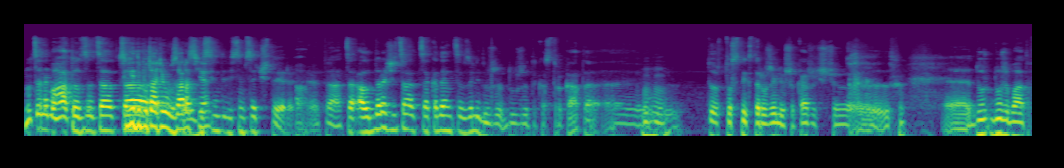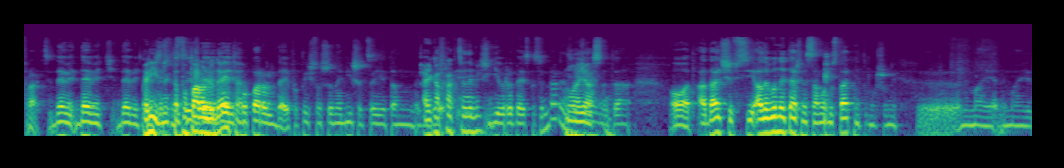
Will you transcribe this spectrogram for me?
Ну це небагато. Це, це, Скільки депутатів зараз є? Вісім- 84. А. Е, Та, це, але, до речі, ця, ця каденція взагалі дуже, дуже така строката. Мгм. То, то з тих старожилів, що кажуть, що е, е, дуже, дуже багато фракцій. Дев'ять, дев'ять, дев'ять Різних, там по пару людей, та? По пару людей. Фактично, що найбільше це є там. А яка фракція найбільша? Європейська солідарність, Ну, а ясно. Та. От, а далі всі, але вони теж не самодостатні, тому що в них е, немає, немає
